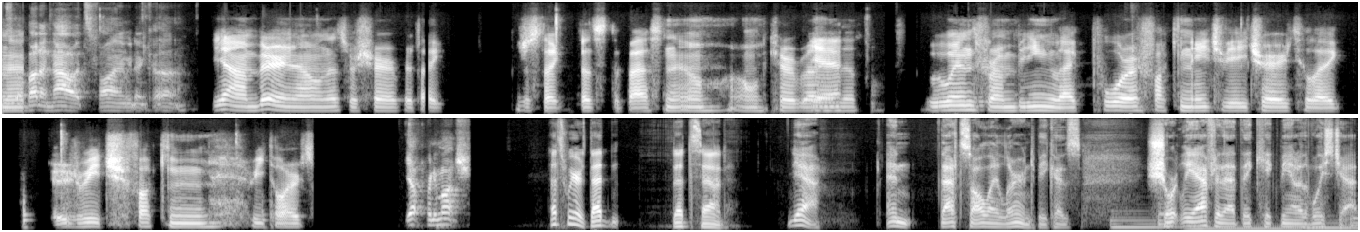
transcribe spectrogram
On as you're uh, now, it's fine. We don't care. yeah, I'm better now, that's for sure. But like, just like that's the past now. I don't care about Yeah. that. We went from being like poor fucking HVHR to like rich fucking retards. Yep, pretty much. That's weird. That that's sad. Yeah. And that's all I learned because shortly after that, they kicked me out of the voice chat.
